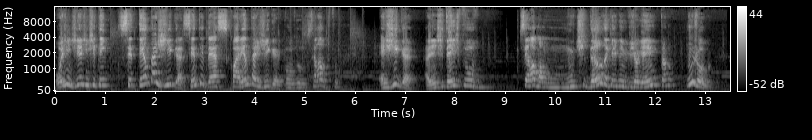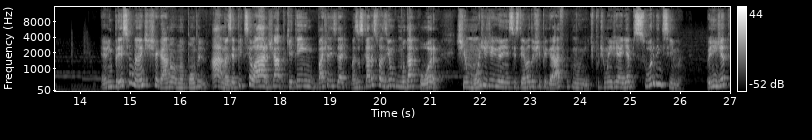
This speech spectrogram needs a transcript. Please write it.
Hoje em dia a gente tem 70 GB, 110, 40 GB, sei lá, tipo, é giga. A gente tem, tipo, sei lá, uma multidão daquele videogame para um jogo. É impressionante chegar no, no, ponto de. Ah, mas é pixel art, ah, porque tem baixa densidade. Mas os caras faziam mudar cor, tinha um monte de sistema do chip gráfico, tipo, tinha uma engenharia absurda em cima. Hoje em dia,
